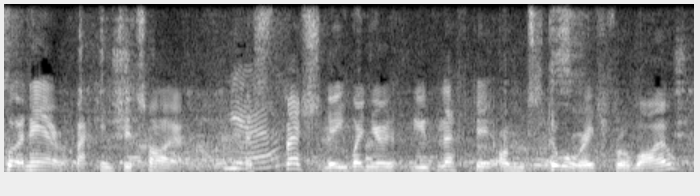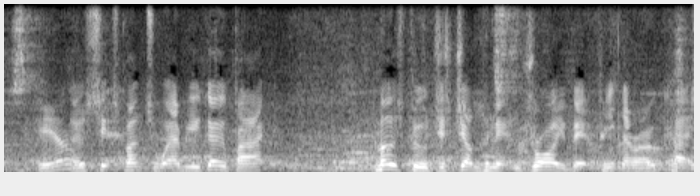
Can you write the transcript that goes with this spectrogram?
putting air back into your tyre. Yeah. Especially when you're, you've left it on storage for a while, Yeah. you know, six months or whatever, you go back. Most people just jump in it and drive it, think they're okay.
